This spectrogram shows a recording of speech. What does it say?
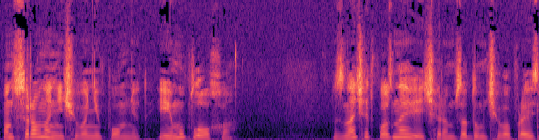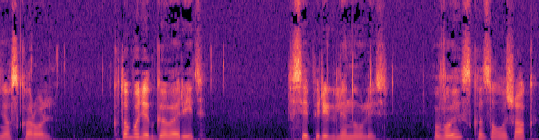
Он все равно ничего не помнит, и ему плохо. «Значит, поздно вечером», — задумчиво произнес король. «Кто будет говорить?» Все переглянулись. «Вы?» — сказал Жак.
